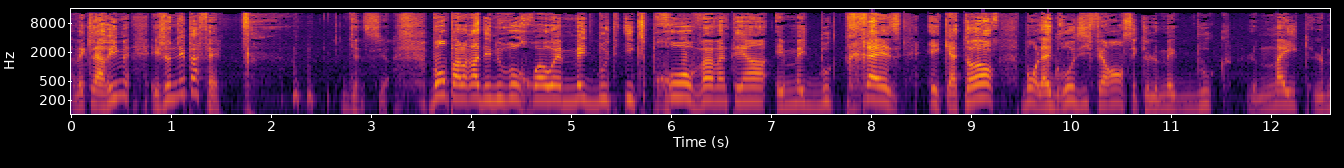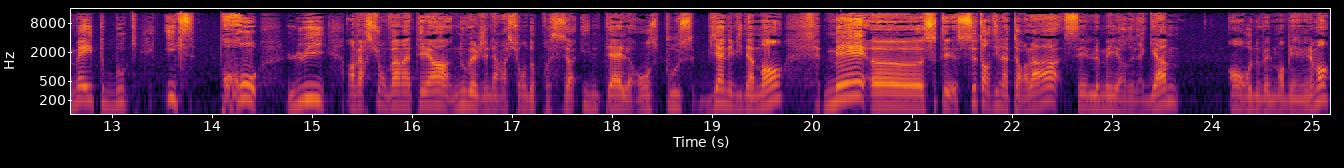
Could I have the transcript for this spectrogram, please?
avec la rime, et je ne l'ai pas fait. Bien sûr. Bon, on parlera des nouveaux Huawei MateBook X Pro 2021 et MateBook 13 et 14. Bon, la grosse différence, c'est que le MateBook, le Mate, le MateBook X Pro, lui, en version 2021, nouvelle génération de processeur Intel 11 pouces, bien évidemment. Mais euh, cet ordinateur-là, c'est le meilleur de la gamme en renouvellement bien évidemment,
